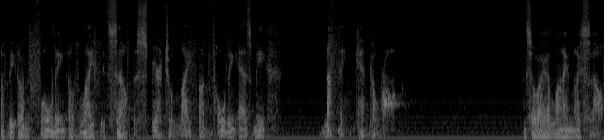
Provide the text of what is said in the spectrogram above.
of the unfolding of life itself, the spiritual life unfolding as me, nothing can go wrong. And so I align myself.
